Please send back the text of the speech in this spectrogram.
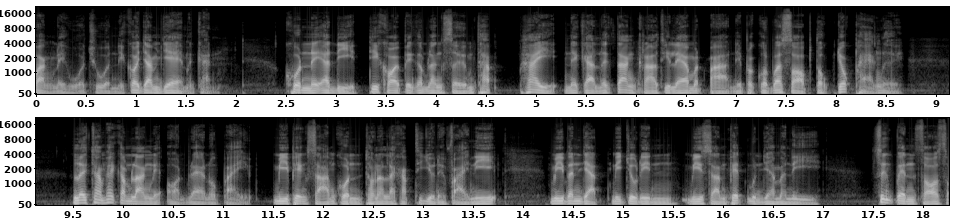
ฝั่งในหัวชวนนี่ก็ย่ำแย่เหมือนกัน คนในอดีตที่คอยเป็นกำลังเสริมทัพให้ในการเลือกตั้งคราวที่แล้วมันปาดเนี่ยปรากฏว่าสอบตกยกแผงเลย เลยทำให้กำลังเนี่ยอ่อนแรงลงไป มีเพียง 3 คนเท่านั้นแหละครับที่อยู่ในฝ่ายนี้ มีบัญญัติมีจุริน มีสันเพชรบุญยามณี ซึ่งเป็นสส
